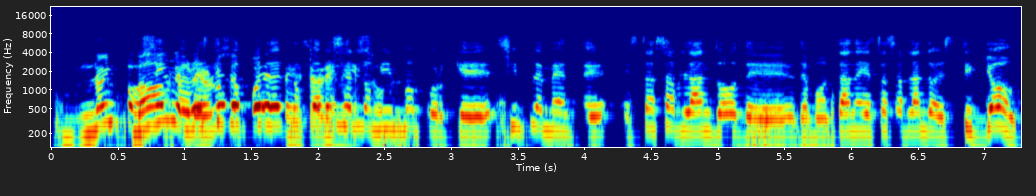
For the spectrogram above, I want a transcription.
no No, imposible, pero, pero, es no que se no puede pensar en ser eso. lo mismo porque simplemente estás hablando de, de Montana y estás hablando de Steve Young.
